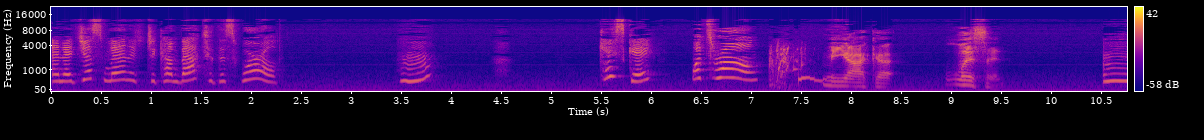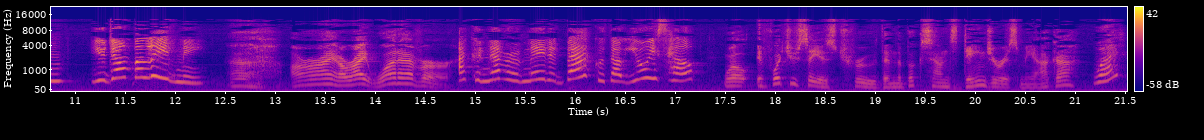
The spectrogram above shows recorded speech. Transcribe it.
and I just managed to come back to this world. Hmm? Keisuke, what's wrong? Miaka, listen. Mm, you don't believe me. Alright, alright, whatever. I could never have made it back without Yui's help. Well, if what you say is true, then the book sounds dangerous, Miaka. What?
